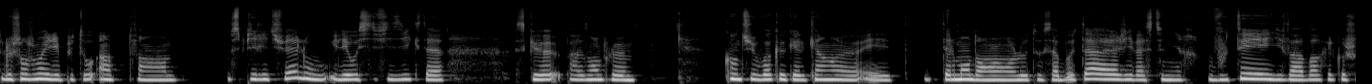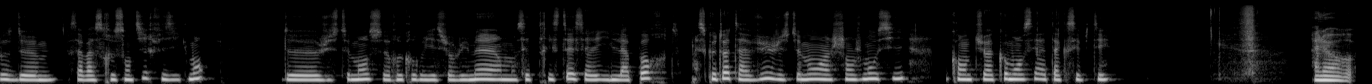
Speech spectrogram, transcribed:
le changement, il est plutôt enfin, spirituel ou il est aussi physique? Parce que, par exemple, hem, quand tu vois que quelqu'un, heu, est tellement dans l'auto-sabotage, il va se tenir voûté, il va avoir quelque chose de, ça va se ressentir physiquement, de justement se recroqueviller sur lui-même, cette tristesse, il la porte. Est-ce que toi, tu as vu justement un changement aussi quand tu as commencé à t'accepter? Alors,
